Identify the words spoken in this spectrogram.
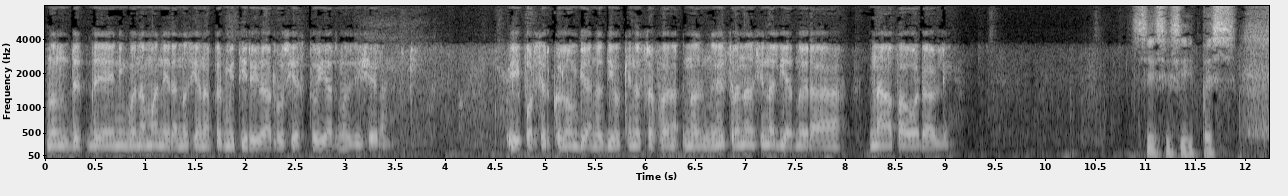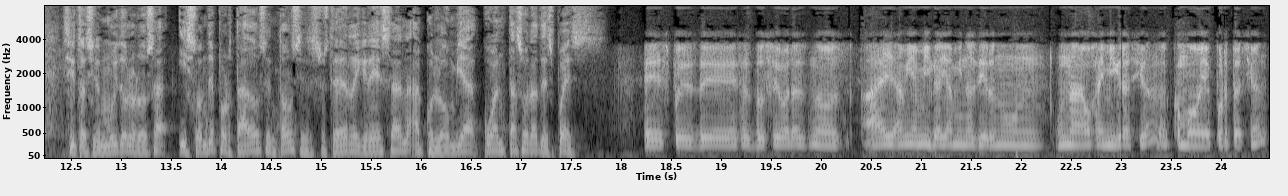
no- de, de ninguna manera nos iban a permitir ir a Rusia a estudiar, nos dijeron. Y por ser colombianos dijo que nuestra no- nuestra nacionalidad no era nada favorable. Sí, sí, sí, pues situación muy dolorosa. ¿Y son deportados entonces? ¿Ustedes regresan a Colombia cuántas horas después? Eh, Después de esas 12 horas nos, ay, a mi amiga y a mí nos dieron un- una hoja de inmigración como deportación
